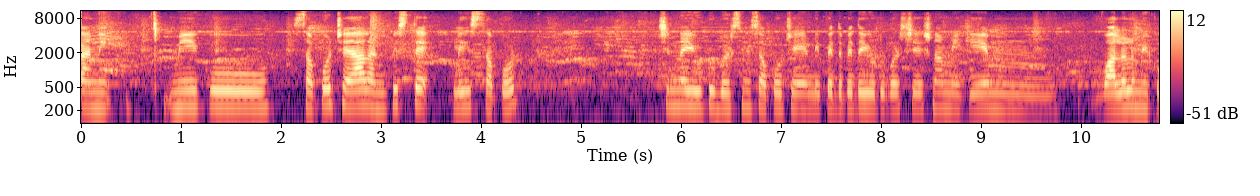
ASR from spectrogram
కానీ మీకు సపోర్ట్ చేయాలనిపిస్తే ప్లీజ్ సపోర్ట్. చిన్న యూట్యూబర్స్ని సపోర్ట్ చేయండి. పెద్ద పెద్ద యూట్యూబర్స్ చేసినా మీకు ఏం వాళ్ళలో మీకు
